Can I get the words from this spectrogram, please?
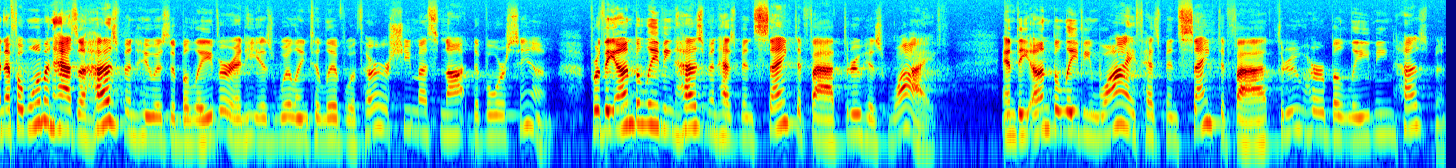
And if a woman has a husband who is a believer and he is willing to live with her, she must not divorce him. For the unbelieving husband has been sanctified through his wife, and the unbelieving wife has been sanctified through her believing husband.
